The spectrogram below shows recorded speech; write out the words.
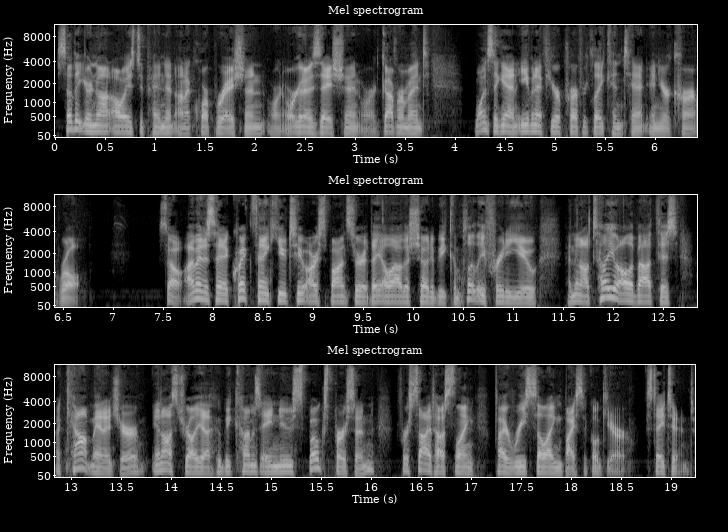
so that you're not always dependent on a corporation or an organization or a government. Once again, even if you're perfectly content in your current role. So I'm going to say a quick thank you to our sponsor. They allow the show to be completely free to you. And then I'll tell you all about this account manager in Australia who becomes a new spokesperson for side hustling by reselling bicycle gear. Stay tuned.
